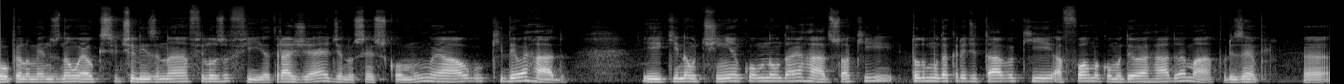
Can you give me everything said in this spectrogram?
Ou pelo menos não é o que se utiliza na filosofia. Tragédia, no senso comum, é algo que deu errado e que não tinha como não dar errado. Só que todo mundo acreditava que a forma como deu errado é má. Por exemplo, é,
